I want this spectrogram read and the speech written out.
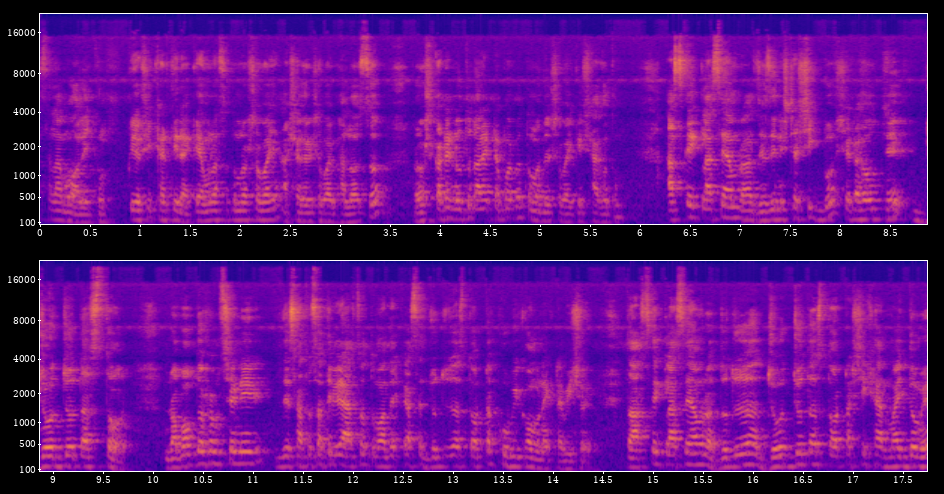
আসসালামু আলাইকুম। প্রিয় শিক্ষার্থীরা, কেমন আছো তোমরা সবাই? আশা করি সবাই ভালো আছো। রসকাটের নতুন আরেকটা পর্বে তোমাদের সবাইকে স্বাগতম। আজকে ক্লাসে আমরা যে জিনিসটা শিখব, সেটা হচ্ছে যোজ্যতা স্তর। নবম, দশম শ্রেণির যে ছাত্রছাত্রীরা আছো, তোমাদের কাছে যোজ্যতা স্তরটা খুবই কমন একটা বিষয়। তো আজকে ক্লাসে আমরা যোজ্যতা স্তরটা শেখার মাধ্যমে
